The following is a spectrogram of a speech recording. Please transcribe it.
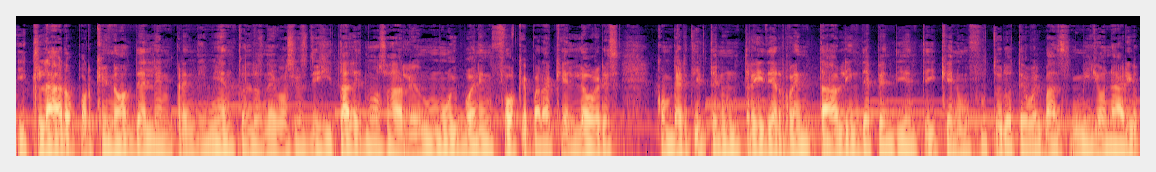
y claro, ¿por qué no?, del emprendimiento en los negocios digitales. Vamos a darle un muy buen enfoque para que logres convertirte en un trader rentable, independiente y que en un futuro te vuelvas millonario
